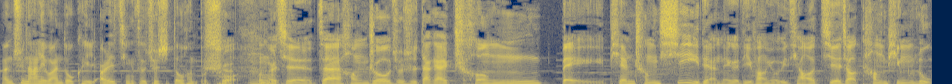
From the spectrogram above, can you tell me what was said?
嗯，去哪里玩都可以，而且景色确实都很不错。，嗯而且在杭州，就是大概城北偏城西一点那个地方，有一条街叫唐平路，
